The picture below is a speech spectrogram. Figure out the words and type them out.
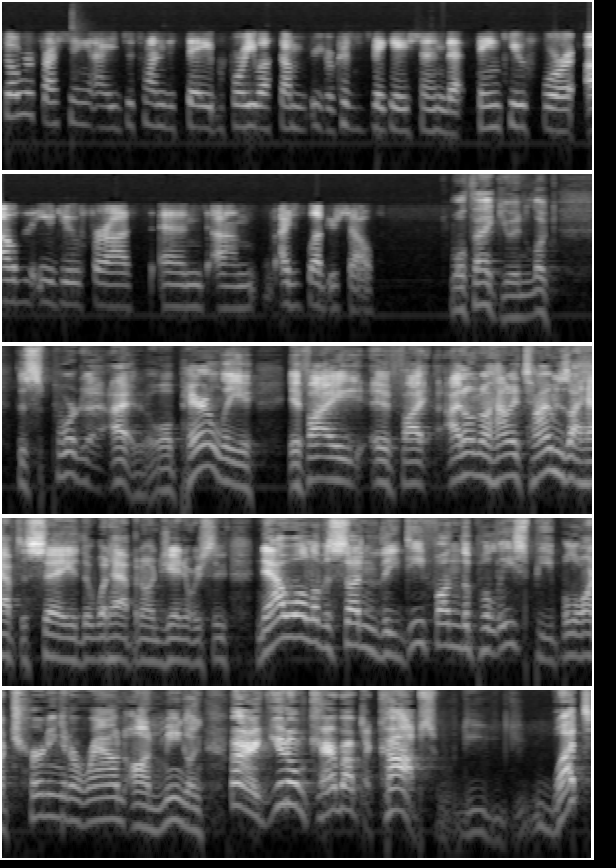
so refreshing. I just wanted to say before you left on your Christmas vacation that thank you for all that you do for us, and um, I just love your show. Well, thank you. And look, the support. I well, apparently, if I if I I don't know how many times I have to say that what happened on January 6th. Now all of a sudden, the defund the police people are turning it around on me and going, "All right, you don't care about the cops." What?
